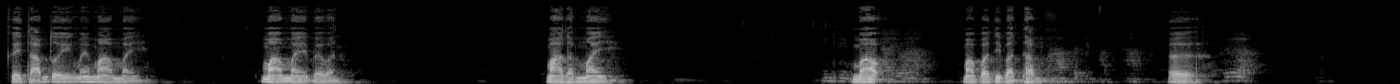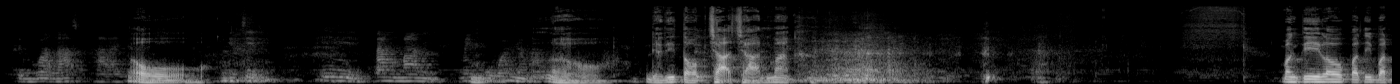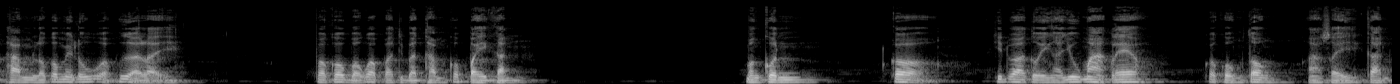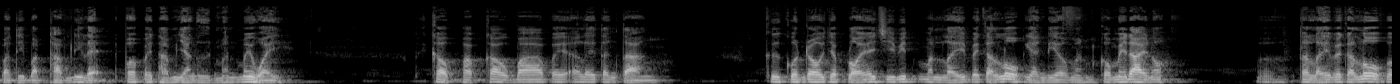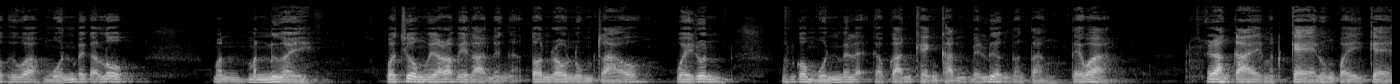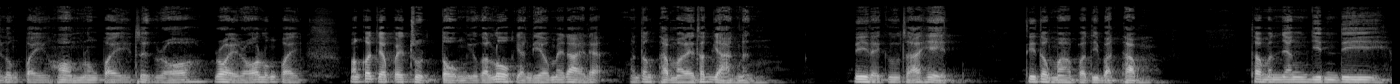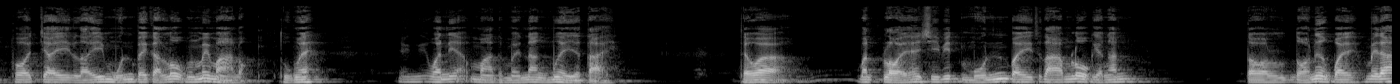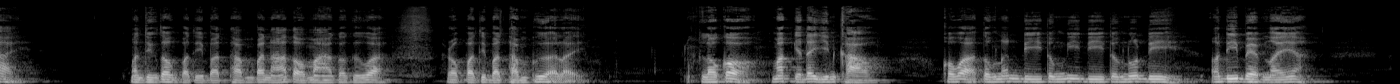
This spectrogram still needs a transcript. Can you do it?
เคยถามตัวเองไหมมาใหม่ มาใหม่ไปวัน มาทำไมจริงๆมาเข้ใจว่ามาปฏิบัติธรรมมาปฏิบัติธรรมเออเพื่อถึงวาระสุดท้ายโอ้มีจิตที่ตั้งมั่นไม่กลัวจะมาโอ้เดี๋ยวนี้ตอบฉะฉานมาก บางทีเราปฏิบัติธรรมเราก็ไม่รู้ว่าเพื่ออะไร พอเขาบอกว่าปฏิบัติธรรมก็ไปกัน บางคนก็คิดว่าตัวเองอายุมากแล้ว ก็คงต้องอาศัยการปฏิบัติธรรมนี่แหละ เพราะไปทำอย่างอื่นมันไม่ไหว ไปเข้าผับเข้าบาร์ไปอะไรต่าง ๆ คือคนเราจะปล่อยให้ชีวิตมันไหลไปกับโลกอย่างเดียวมันก็ไม่ได้เนาะ ถ้าไหลไปกับโลกก็คือว่าหมุนไปกับโลก มันมันเหนื่อยพอช่วงเวลาเวลาหนึ่งอะตอนเราหนุ่มสาววัยรุ่น มันก็หมุนไปแหละกับการแข่งขันเป็นเรื่องต่าง ๆ แต่ว่าร่างกายมันแก่ลงไป แก่ลงไปหอมลงไปสึกหรอร่อยหรอลงไป มันก็จะไปจุดตรงอยู่กับโลกอย่างเดียวไม่ได้แล้ว มันต้องทำอะไรทักอย่างหนึ่ง นี่แหละคือสาเหตุที่ต้องมาปฏิบัติธรรม ถ้ามันยังยินดี พอใจไหลหมุนไปกับโลกมันไม่มาหรอก ถูกไหมอย่างนี้วันเนี้ยมาทำไมนั่งเมื่อยจะตาย แต่ว่ามันปล่อยให้ชีวิตหมุนไปตามโลกอย่างนั้น ต่อต่อเนื่องไปไม่ได้ มันจึงต้องปฏิบัติธรรมปัญหาต่อมาก็คือว่า เราปฏิบัติธรรมเพื่ออะไร เราก็มักจะได้ยินข่าวเขาว่าตรงนั้นดีตรงนี้ดีตรงโน้นดีเอาดีแบบไหนอะ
